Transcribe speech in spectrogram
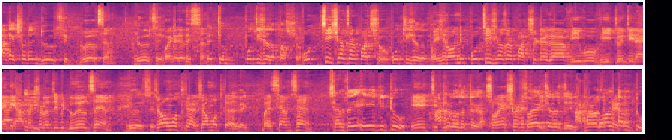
আট একশোটা dual SIM dual SIM dual SIM কয় টাকা দিচ্ছেন? পঁচিশ হাজার পাঁচশো। পঁচিশ হাজার পাঁচশো? পঁচিশ হাজার এখানে অনলি পঁচিশ হাজার পাঁচশো টাকা ভিভো ভি টোয়েন্টি নাইন। আঠাশোটা GB dual SIM Dual SIM। চমৎকার চমৎকার। ভাই। ভাই স্যামসাং স্যামসাং এইটি টু আঠারো হাজার টাকা। ছয় একশোটা ছয় একশোটা জিবি। আঠারো হাজার টাকা। টু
